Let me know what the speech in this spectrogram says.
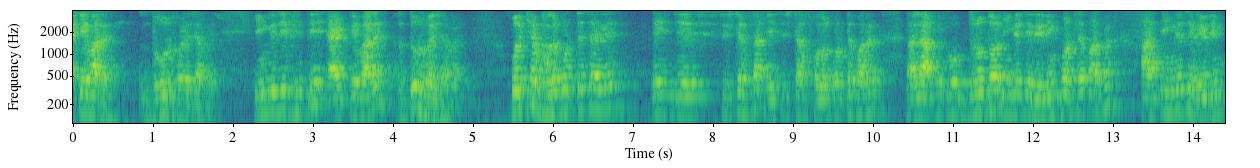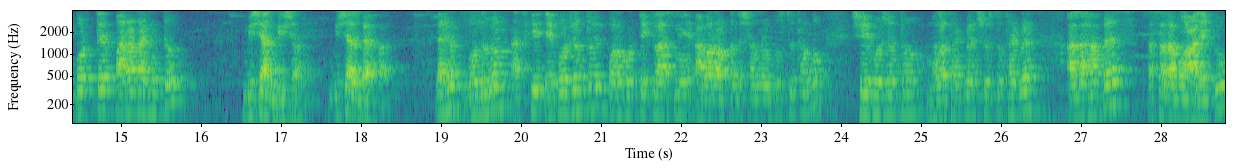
একেবারে দূর হয়ে যাবে। ইংরেজি ভীতি একেবারে দূর হয়ে যাবে। পরীক্ষা ভালো করতে চাইলে এই যে সিস্টেমটা এই সিস্টেম ফলো করতে পারেন। তাহলে আপনি খুব দ্রুত ইংরেজি রিডিং পড়তে পারবেন। আর ইংরেজি রিডিং পড়তে পারাটা কিন্তু বিশাল বিষয়, বিশাল ব্যাপার। যাই হোক, বন্ধুগণ, আজকে এ পর্যন্তই। পরবর্তী ক্লাস নিয়ে আবার আপনাদের সামনে উপস্থিত হব। সেই পর্যন্ত ভালো থাকবেন, সুস্থ থাকবেন। আল্লাহ হাফেজ। আসসালামু আলাইকুম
